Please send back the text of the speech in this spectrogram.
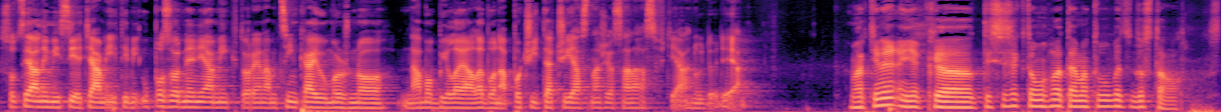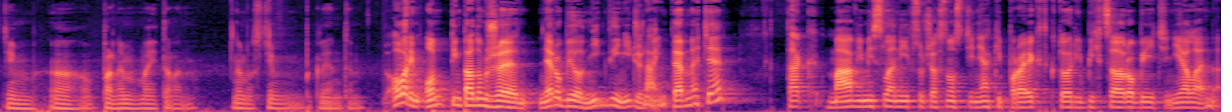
sociálnymi sieťami, tými upozorneniami, ktoré nám cinkajú možno na mobile alebo na počítači a snažia sa nás vtiahnuť do deja. Martine, jak eh, ty jsi se k tomuhle tématu vůbec dostal s tím uh, panem majitelem? Nebo s tím klientem? Hovorím, on tým pádom, že nerobil nikdy nič na internete, tak má vymyslený v súčasnosti nejaký projekt, ktorý by chcel robiť nielen eh,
